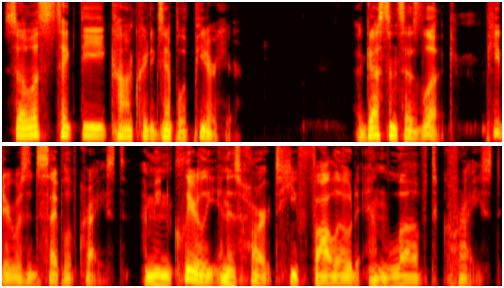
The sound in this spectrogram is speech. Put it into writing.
So let's take the concrete example of Peter here. Augustine says, look, Peter was a disciple of Christ. I mean, clearly in his heart, he followed and loved Christ.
